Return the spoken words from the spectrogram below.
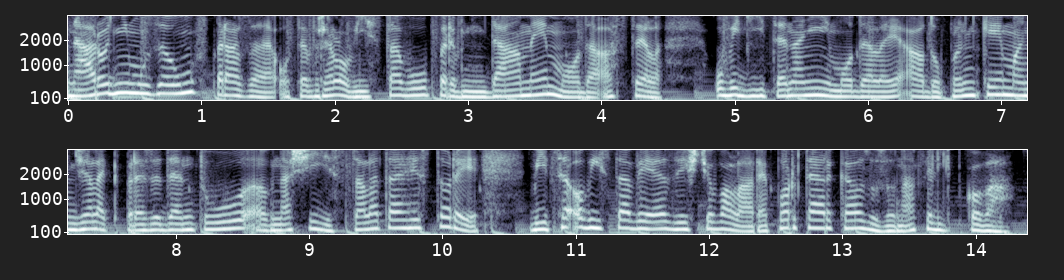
Národní muzeum v Praze otevřelo výstavu První dámy, móda a styl. Uvidíte na ní modely a doplňky manželek prezidentů v naší staleté historii. Více o výstavě zjišťovala reportérka Zuzana Filipková.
